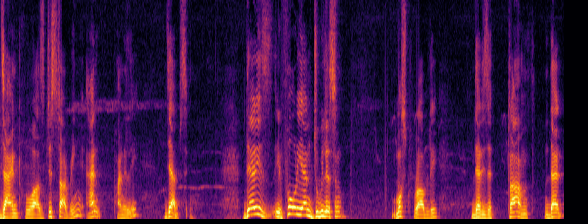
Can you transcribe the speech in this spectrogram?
giant who was disturbing and finally jabs him. There is euphoria and jubilation most probably there is a triumph that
